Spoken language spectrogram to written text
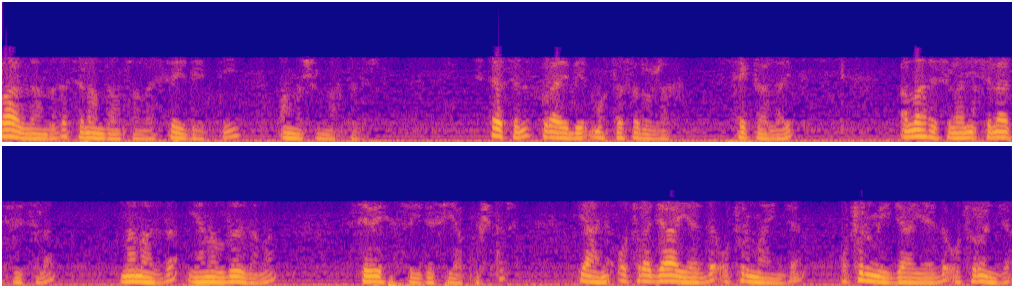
bazılarında da selamdan sonra secde ettiği anlaşılmaktadır. İsterseniz burayı bir muhtasar olarak tekrarlayıp Allah Resulü Aleyhisselatü Vesselam namazda yanıldığı zaman sevih secdesi yapmıştır. Yani oturacağı yerde oturmayınca, oturmayacağı yerde oturunca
